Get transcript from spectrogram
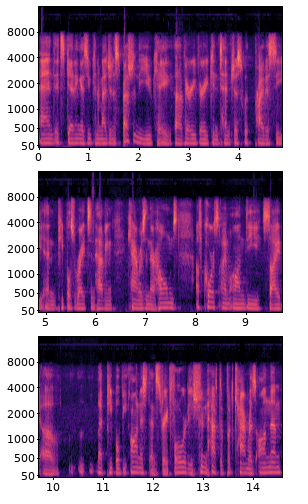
And it's getting, as you can imagine, especially in the UK, uh, very, very contentious with privacy and people's rights and having cameras in their homes. Of course, I'm on the side of let people be honest and straightforward. You shouldn't have to put cameras on them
